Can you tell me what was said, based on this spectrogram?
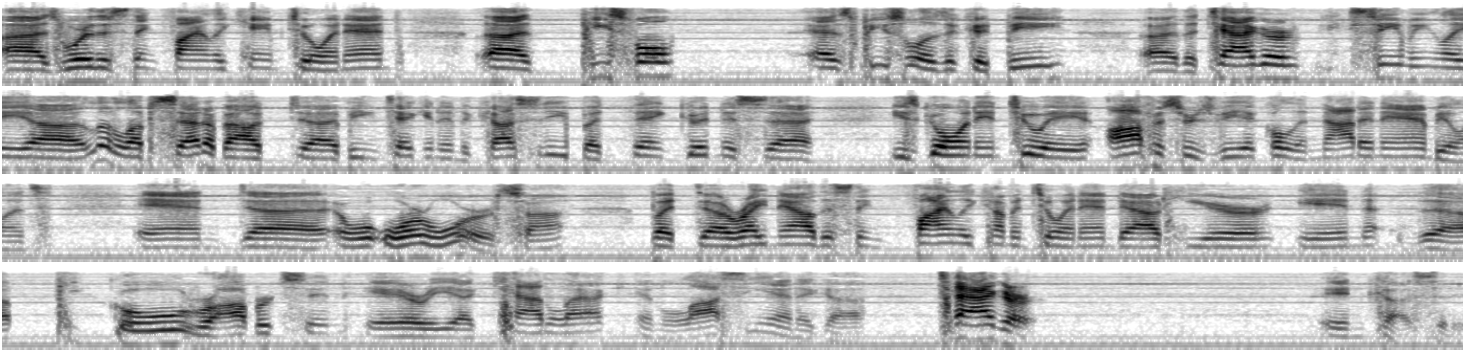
uh, is where this thing finally came to an end. Uh, peaceful, as peaceful as it could be. Uh, the tagger seemingly uh, a little upset about uh, being taken into custody, but thank goodness uh, he's going into a officer's vehicle and not an ambulance, and or, or, worse, huh? But right now, this thing finally coming to an end out here in the Pico Robertson area, Cadillac and La Cienega. Tagger in custody.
